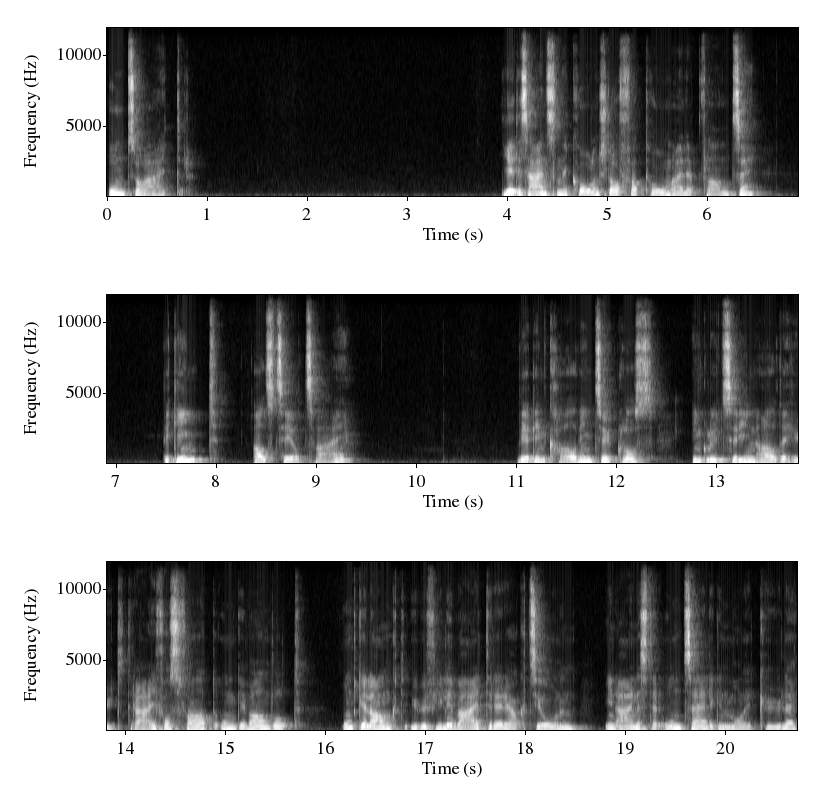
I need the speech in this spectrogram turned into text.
und so weiter. Jedes einzelne Kohlenstoffatom einer Pflanze beginnt als CO2, wird im Calvin-Zyklus in Glycerinaldehyd-3-Phosphat umgewandelt und gelangt über viele weitere Reaktionen in eines der unzähligen Moleküle,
